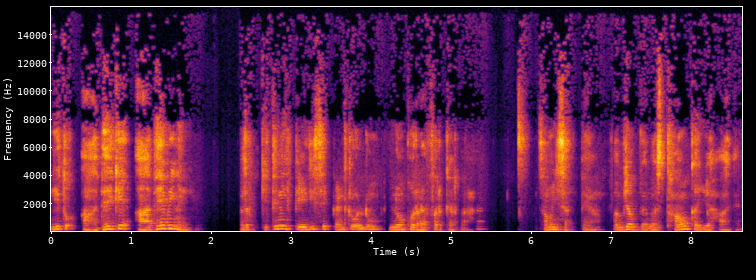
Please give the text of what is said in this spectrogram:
ये तो आधे के आधे भी नहीं है। मतलब कितनी तेज़ी से कंट्रोल रूम लोगों को रेफर कर रहा है। समझ सकते हैं आप। अब जब व्यवस्थाओं का ये हाल है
